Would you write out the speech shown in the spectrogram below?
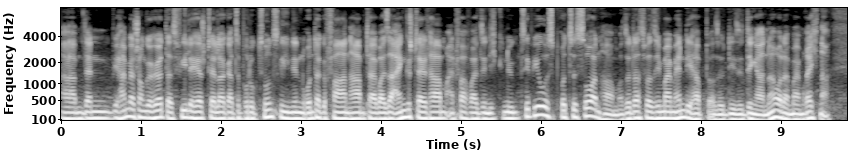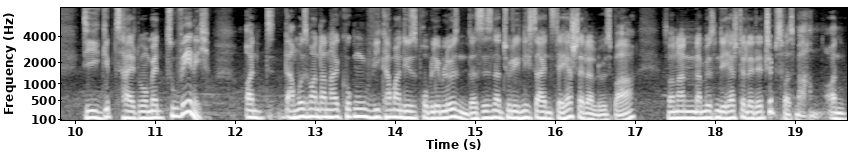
Ähm, denn wir haben ja schon gehört, dass viele Hersteller ganze Produktionslinien runtergefahren haben, teilweise eingestellt haben, einfach weil sie nicht genügend CPUs, Prozessoren haben. Also das, was ich in meinem Handy habe, also diese Dinger ne, oder in meinem Rechner, die gibt's halt im Moment zu wenig. Und da muss man dann halt gucken, wie kann man dieses Problem lösen. Das ist natürlich nicht seitens der Hersteller lösbar, sondern da müssen die Hersteller der Chips was machen. Und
